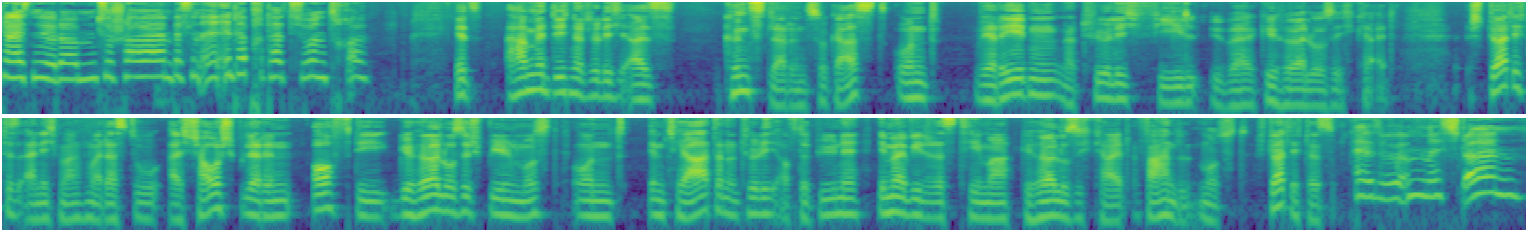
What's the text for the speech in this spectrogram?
lassen wir dem Zuschauer ein bisschen eine Interpretationsraum. Jetzt haben wir dich natürlich als Künstlerin zu Gast und wir reden natürlich viel über Gehörlosigkeit. Stört dich das eigentlich manchmal, dass du als Schauspielerin oft die Gehörlose spielen musst und im Theater natürlich auf der Bühne immer wieder das Thema Gehörlosigkeit verhandeln musst? Stört dich das? Also, mich stören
